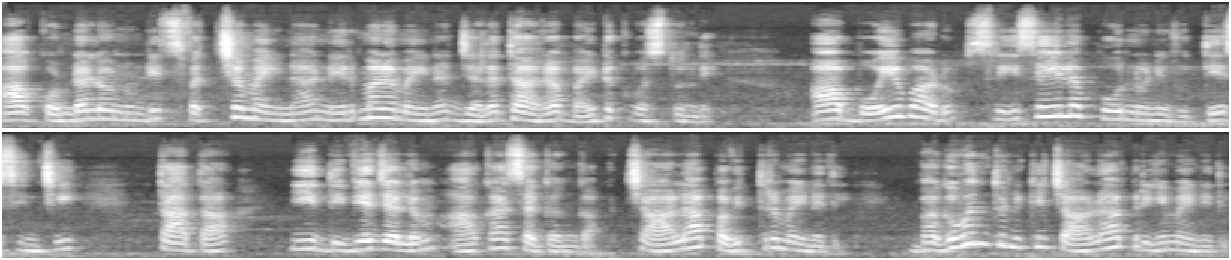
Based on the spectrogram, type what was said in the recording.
ఆ కొండలో నుండి స్వచ్ఛమైన నిర్మలమైన జలధార బయటకు వస్తుంది. ఆ బోయవాడు శ్రీశైల పూర్ణుని ఉద్దేశించి తాత ఈ దివ్యజలం ఆకాశగంగ చాలా పవిత్రమైనది. భగవంతునికి చాలా ప్రియమైనది.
